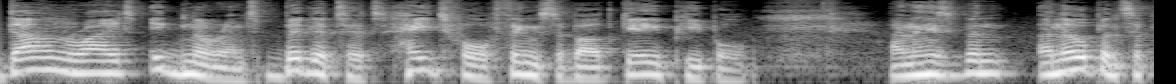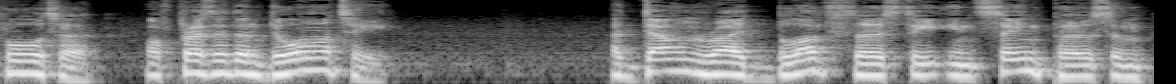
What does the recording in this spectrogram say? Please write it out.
downright ignorant, bigoted, hateful things about gay people. and he's been an open supporter of President Duterte. A downright bloodthirsty, insane person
